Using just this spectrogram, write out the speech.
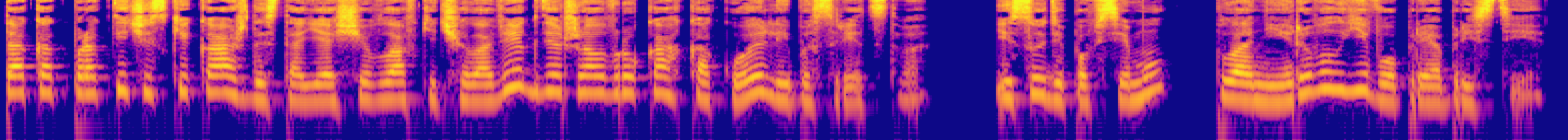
так как практически каждый стоящий в лавке человек держал в руках какое-либо средство и, судя по всему, планировал его приобрести.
